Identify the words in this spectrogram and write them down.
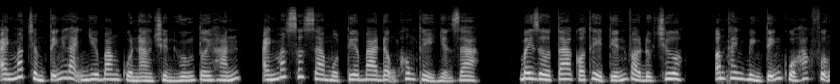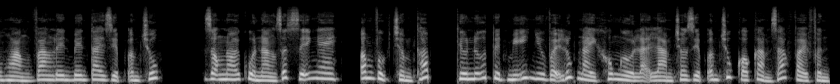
ánh mắt trầm tĩnh lạnh như băng của nàng chuyển hướng tới hắn, ánh mắt xuất ra một tia ba động không thể nhận ra. Bây giờ ta có thể tiến vào được chưa? Âm thanh bình tĩnh của hắc phượng hoàng vang lên bên tai diệp âm trúc. Giọng nói của nàng rất dễ nghe, âm vực trầm thấp, thiếu nữ tuyệt mỹ như vậy lúc này không ngờ lại làm cho diệp âm trúc có cảm giác vài phần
